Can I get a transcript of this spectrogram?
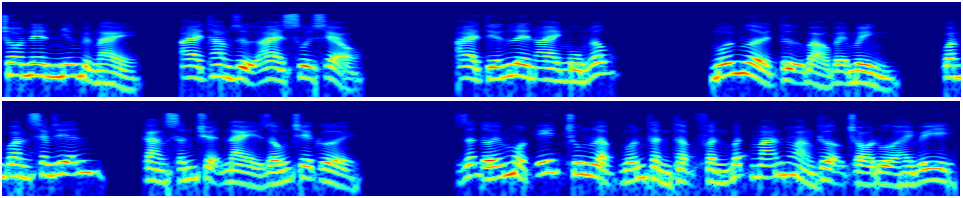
Cho nên những việc này, ai tham dự ai xui xẻo, ai tiến lên ai ngu ngốc. Mỗi người tự bảo vệ mình, quan quan xem diễn, càng sấn chuyện này giống chê cười. Dẫn tới một ít trung lập muốn thần thập phần bất mãn hoàng thượng trò đùa hành vi.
